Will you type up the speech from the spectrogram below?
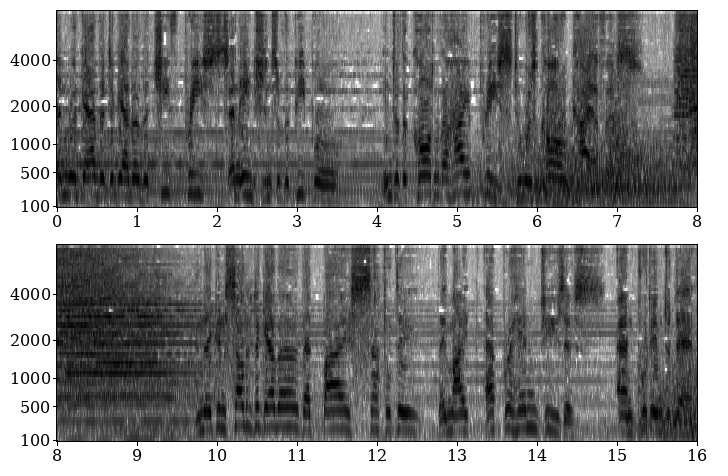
Then were gathered together the chief priests and ancients of the people into the court of the high priest who was called Caiaphas. And they consulted together that by subtlety they might apprehend Jesus and put him to death.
